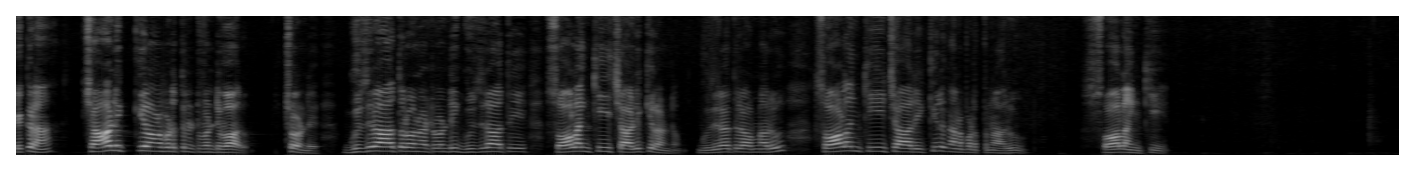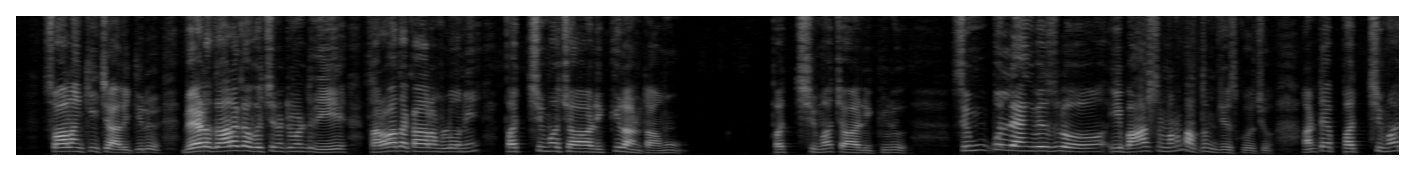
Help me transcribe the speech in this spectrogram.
ఇక్కడ చాళుక్యులు అనబడుతున్నటువంటి వారు చూడండి గుజరాత్లో ఉన్నటువంటి గుజరాతీ సోలంకి చాళుక్యులు అంటాం. గుజరాత్లో ఉన్నారు సోలంకి చాళుక్యులు కనపడుతున్నారు. సోలంకి. సోలంకి చాళుక్యులు. వీళ్ళ ద్వారాగా వచ్చినటువంటిది తర్వాత కాలంలోని పశ్చిమ చాళుక్యులు అంటాము. పశ్చిమ చాళుక్యులు. సింపుల్ లాంగ్వేజ్లో ఈ భాషను మనం అర్థం చేసుకోవచ్చు. అంటే పశ్చిమ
